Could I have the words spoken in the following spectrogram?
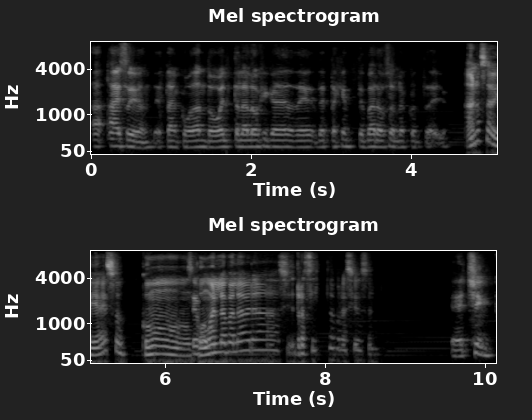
a, a eso iban. Están como dando vuelta la lógica de, de esta gente para usarla en contra de ellos. Ah, no sabía eso. ¿Cómo, Sí, cómo pues. es la palabra racista, por así decirlo? Eh, chink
